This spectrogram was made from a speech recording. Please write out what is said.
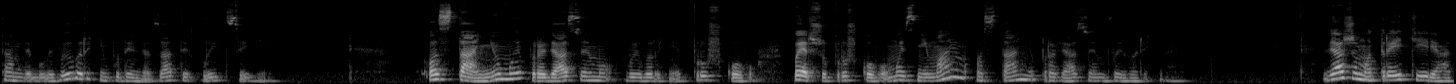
Там, де були виворотні, будемо в'язати лицеві. Останню ми пров'язуємо виворотню, пружкову. Першу пружкову ми знімаємо, останню пров'язуємо виворотньою. В'яжемо третій ряд.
